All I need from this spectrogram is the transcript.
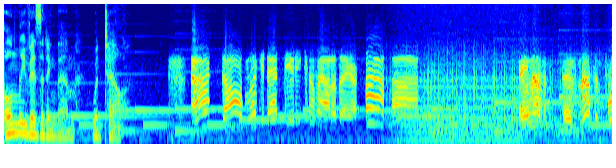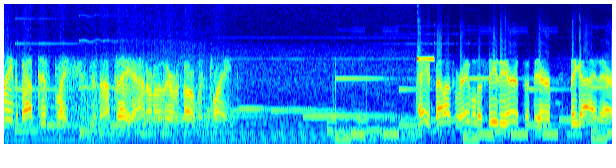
only visiting them would tell. Hot dog, look at that beauty come out of there. Ha ha. Ain't nothing, there's nothing plain about this place, Houston. I'll tell you, I don't know who ever thought it was plain. Hey, fellas, we're able to see the Earth with your big eye there.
